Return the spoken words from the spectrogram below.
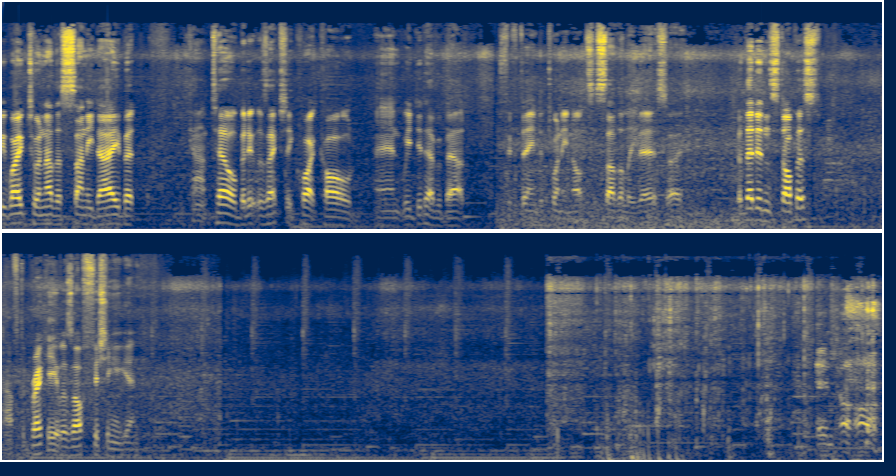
We woke to another sunny day, but you can't tell, but it was actually quite cold, and we did have about 15 to 20 knots of southerly there. So, but that didn't stop us. After brekkie, it was off fishing again. And oh,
